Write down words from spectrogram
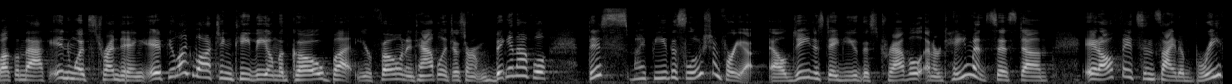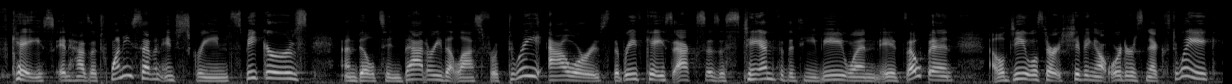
Welcome back in What's Trending. If you like watching TV on the go, but your phone and tablet just aren't big enough, well, this might be the solution for you. LG just debuted this travel entertainment system. It all fits inside a briefcase. It has a 27 inch screen, speakers, and built-in battery that lasts for three hours. The briefcase acts as a stand for the TV when it's open. LG will start shipping out orders next week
